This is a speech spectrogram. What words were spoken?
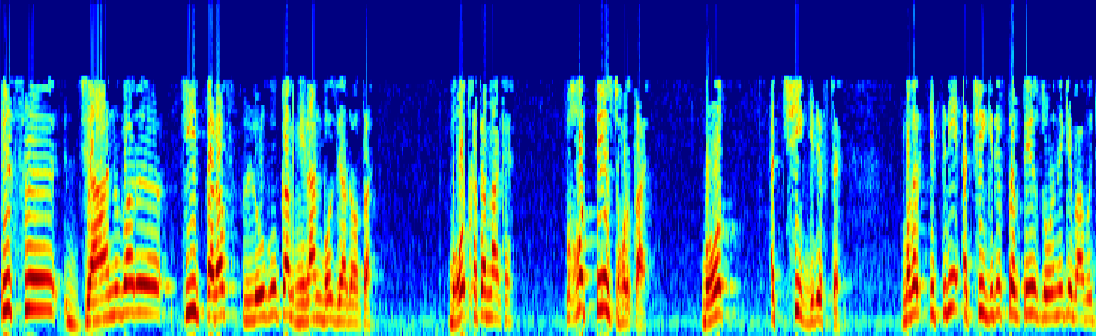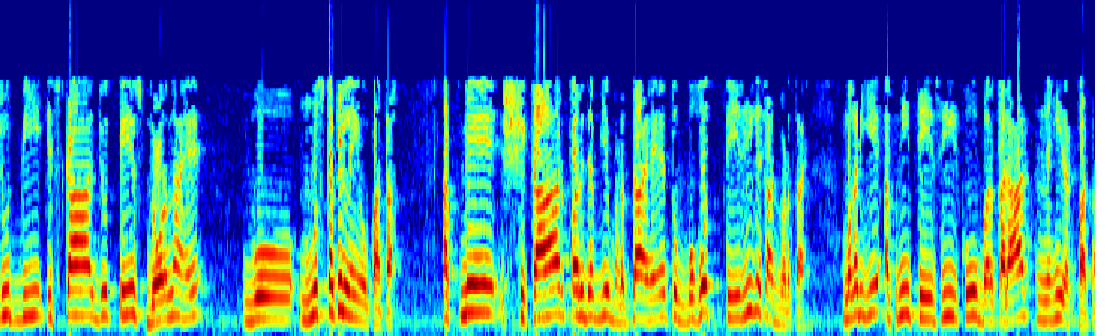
اس جانور کی طرف لوگوں کا میلان بہت زیادہ ہوتا ہے۔ بہت خطرناک ہے۔ بہت تیز دوڑتا ہے۔ بہت اچھی گرفت ہے۔ مگر اتنی اچھی گرفت اور تیز دوڑنے کے باوجود بھی اس کا جو تیز دوڑنا ہے وہ مستقل نہیں ہو پاتا۔ اپنے شکار پر جب یہ بڑھتا ہے تو بہت تیزی کے ساتھ بڑھتا ہے، مگر یہ اپنی تیزی کو برقرار نہیں رکھ پاتا۔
